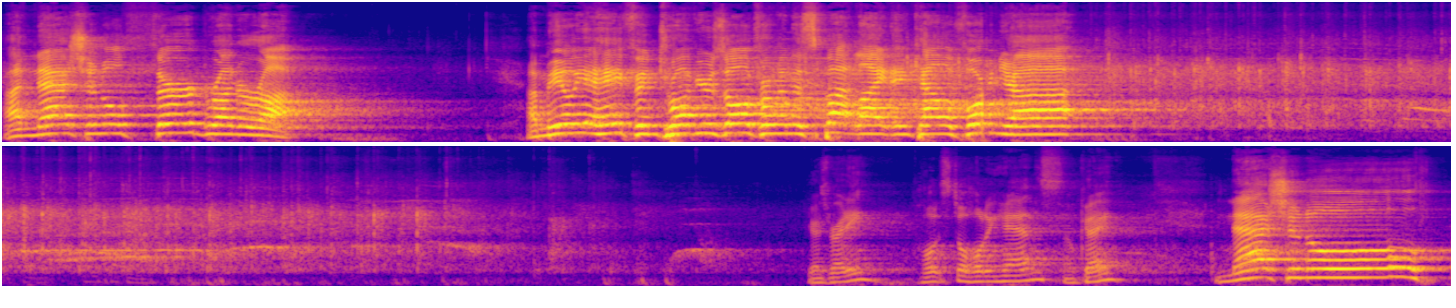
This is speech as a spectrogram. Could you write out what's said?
A national third runner up. Amelia Hafen, 12 years old from In the Spotlight in California. You guys ready? Still holding hands, okay? National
